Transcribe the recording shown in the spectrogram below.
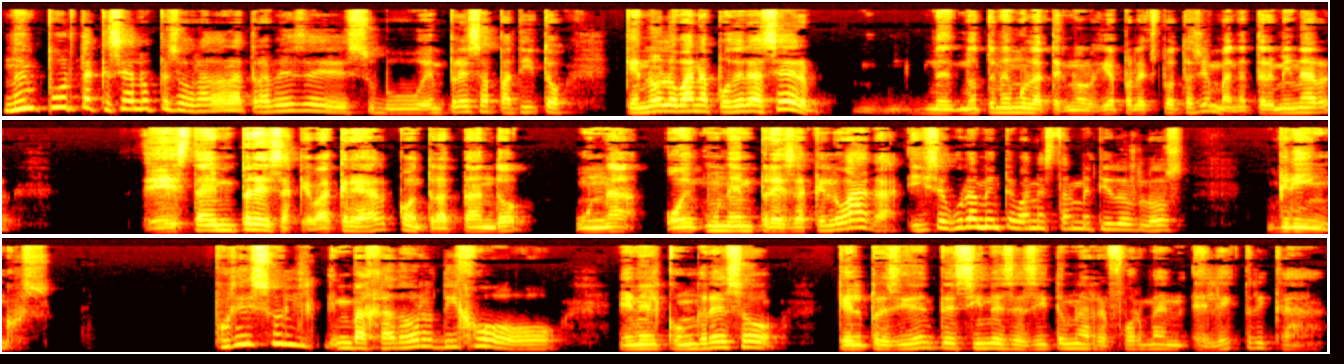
no importa que sea López Obrador a través de su empresa Patito, que no lo van a poder hacer. No tenemos la tecnología para la explotación. Van a terminar esta empresa que va a crear contratando una, una empresa que lo haga. Y seguramente van a estar metidos los gringos. Por eso el embajador dijo en el Congreso que el presidente sí necesita una reforma eléctrica.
